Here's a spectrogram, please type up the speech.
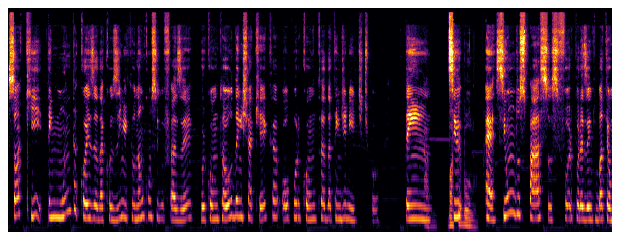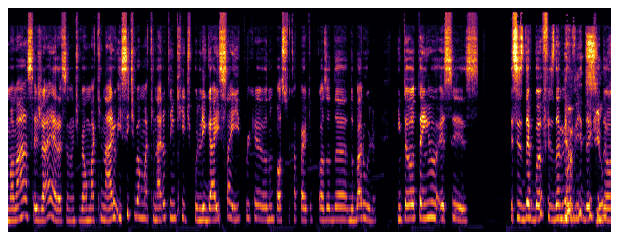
Só que tem muita coisa da cozinha que eu não consigo fazer por conta ou da enxaqueca ou por conta da tendinite. Tipo, tem. Ah, bater se, bolo. é, se um dos passos for, por exemplo, bater uma massa, já era, se não tiver um maquinário. E se tiver um maquinário, eu tenho que, tipo, ligar e sair, porque eu não posso ficar perto por causa da, do barulho. Então eu tenho esses. Esses debuffs da minha vida se que um, dão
